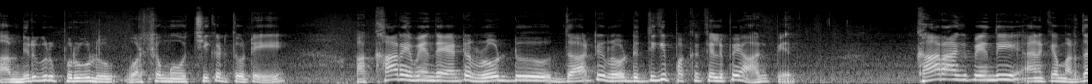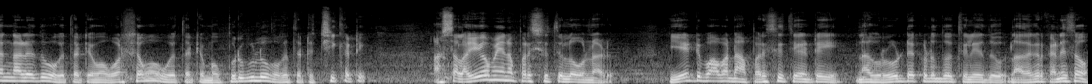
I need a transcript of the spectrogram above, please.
ఆ మిరుగురు పురుగులు వర్షము చీకటితోటి ఆ కారు ఏమైంది అంటే రోడ్డు దాటి రోడ్డు దిగి పక్కకి వెళ్ళిపోయి ఆగిపోయింది. కారు ఆగిపోయింది. ఆయనకేం అర్థం కాలేదు. ఒకతటేమో వర్షము ఒకతటేమో పురుగులు ఒకతటి చీకటి. అసలు అయోమైన పరిస్థితుల్లో ఉన్నాడు. ఏంటి బాబా నా పరిస్థితి ఏంటి? నాకు రోడ్డు ఎక్కడుందో తెలియదు. నా దగ్గర కనీసం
